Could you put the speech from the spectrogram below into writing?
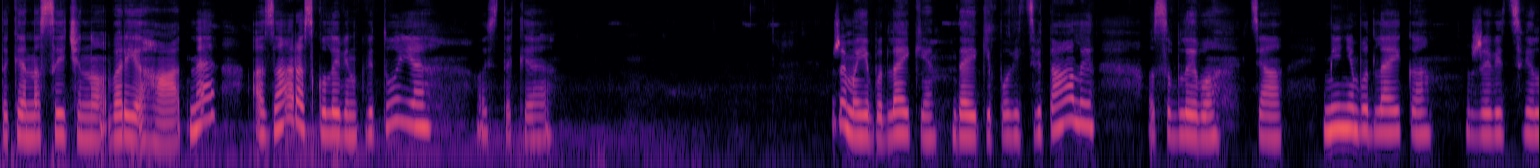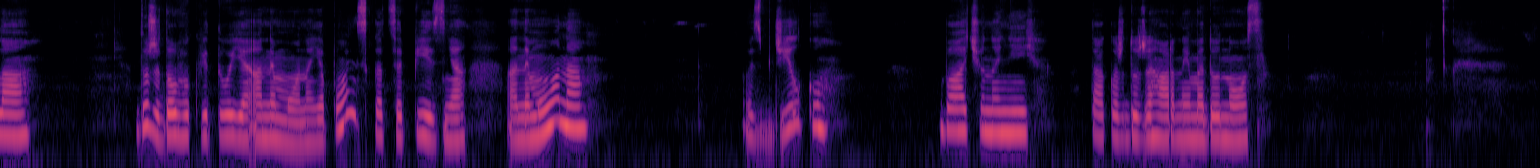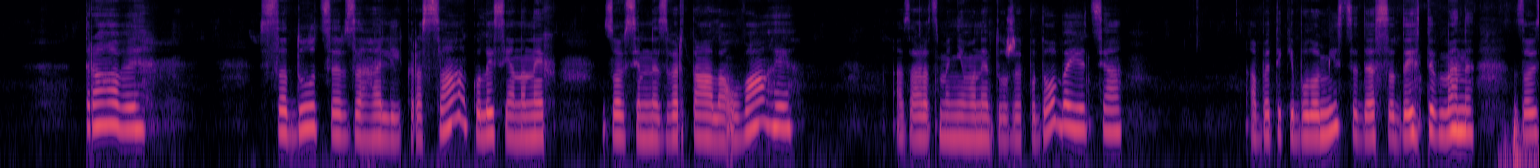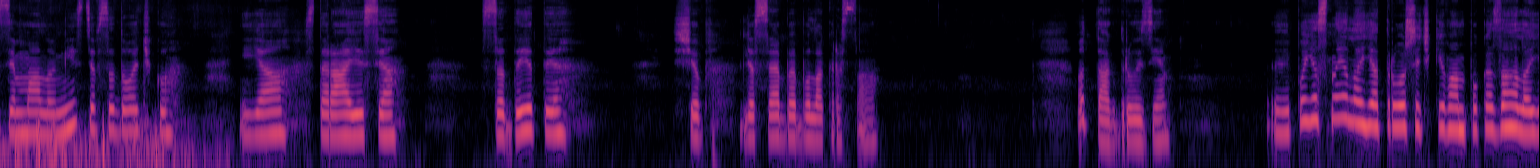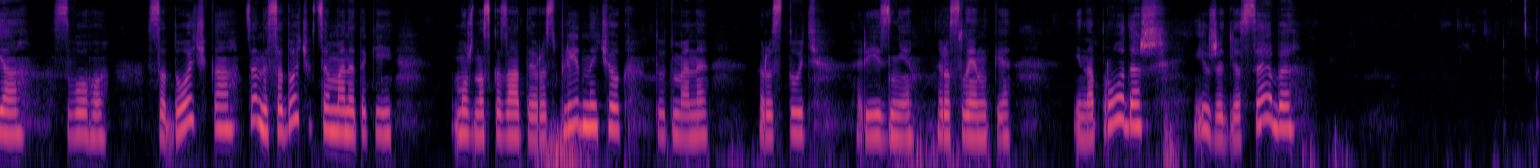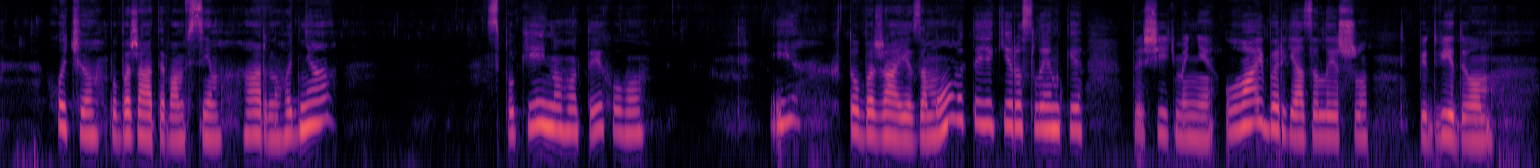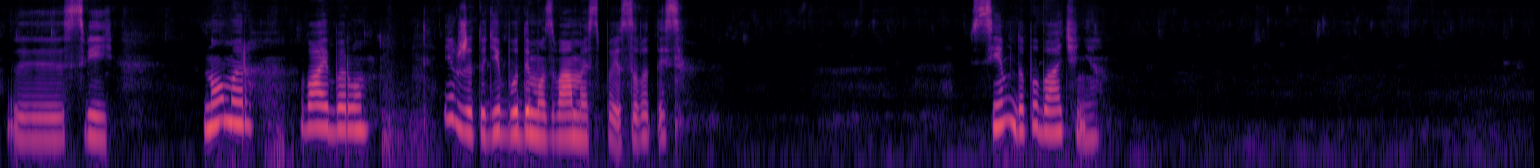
таке насичено варігатне, а зараз, коли він квітує, ось таке. Вже мої будлейки деякі повідцвітали, особливо ця міні-будлейка вже відцвіла. Дуже довго квітує анемона японська, це пізня анемона. Ось бджілку бачу на ній. Також дуже гарний медонос. Трави в саду це взагалі краса. Колись я на них зовсім не звертала уваги, а зараз мені вони дуже подобаються. аби таки було місце, де садити. В мене зовсім мало місця в садочку. І я стараюся садити, щоб для себе була краса. От так, друзі. Е, Пояснила я трошечки вам, показала я свого садочка. Це не садочок, це в мене такий, можна сказати, розплідничок. Тут в мене ростуть різні рослинки і на продаж, і вже для себе. Хочу побажати вам всім гарного дня, спокійного, тихого. І хто бажає замовити які рослинки, пишіть мені у Viber, я залишу під відео е, свій номер Viber. І вже тоді будемо з вами списуватись. Всім до побачення!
